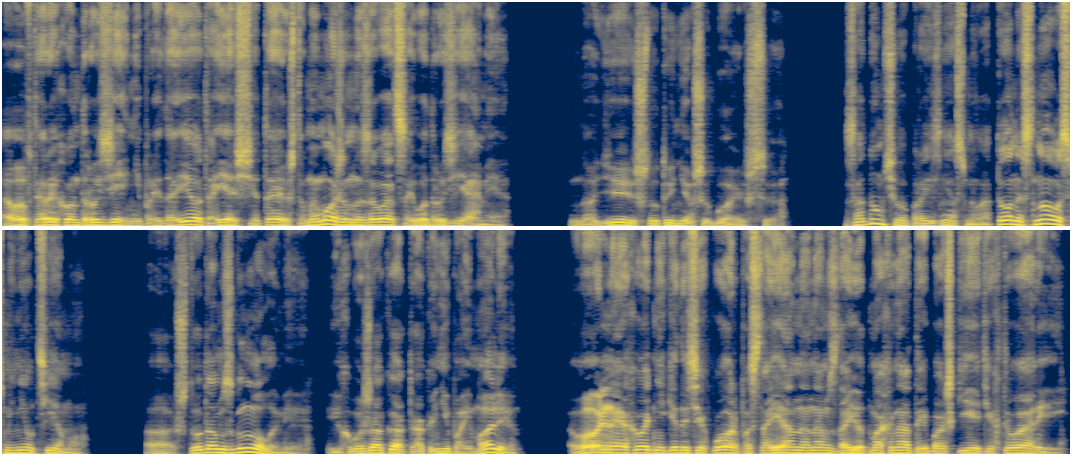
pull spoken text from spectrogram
А во-вторых, он друзей не предает, а я считаю, что мы можем называться его друзьями». «Надеюсь, что ты не ошибаешься», — задумчиво произнес Мелатон и снова сменил тему. «А что там с гнолами? Их вожака так и не поймали?» «Вольные охотники до сих пор постоянно нам сдают мохнатые башки этих тварей.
